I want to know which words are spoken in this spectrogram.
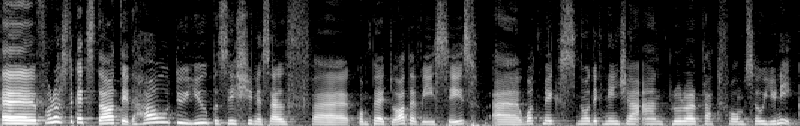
Uh, for us to get started, how do you position yourself uh, compared to other VCs? Uh, what makes Nordic Ninja and Plural Platform so unique?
